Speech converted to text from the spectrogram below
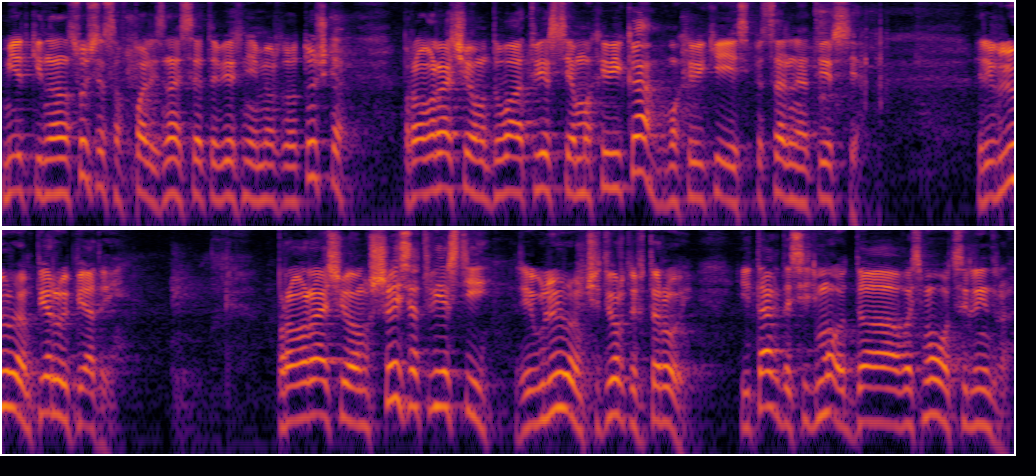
метки на насосе совпали, значит это верхняя мертвая точка. Проворачиваем два отверстия маховика. В маховике есть специальное отверстие. Регулируем первый, пятый. Проворачиваем 6 отверстий, регулируем четвертый, второй. И так до, 7, до 8 цилиндра.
